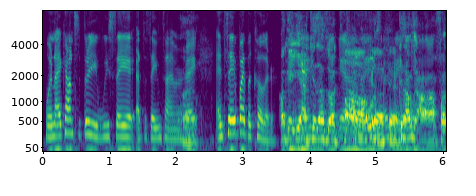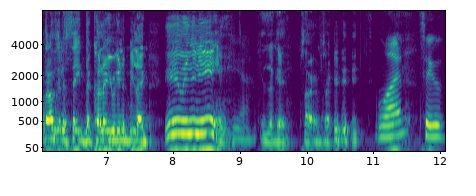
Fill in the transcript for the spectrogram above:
when I count to three, we say it at the same time, all right? And say it by the color. Okay, yeah, because that's what I Yeah, thought. Oh, okay, Because okay. I, was, I thought that I was gonna say the color you were gonna be like. Yeah. Yeah. He's okay. Sorry, I'm sorry. One, two,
